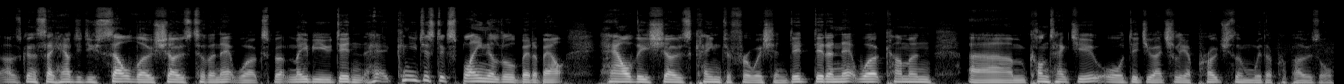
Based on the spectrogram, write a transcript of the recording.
I was going to say how did you sell those shows to the networks but maybe you didn't? Can you just explain a little bit about how these shows came to fruition? Did did a network come and um, contact you or did you actually approach them with a proposal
